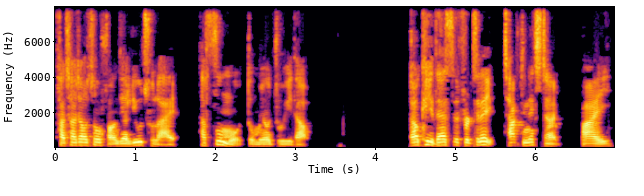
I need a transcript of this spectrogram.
他悄悄从房间溜出来，他父母都没有注意到。Okay, that's it for today. Talk to you next time. Bye.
